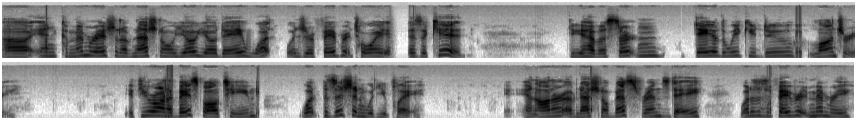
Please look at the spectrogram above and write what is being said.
Uh, in commemoration of National Yo-Yo Day, what was your favorite toy as a kid? Do you have a certain day of the week you do laundry? If you're on a baseball team, what position would you play? In honor of National Best Friends Day, what is a favorite memory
